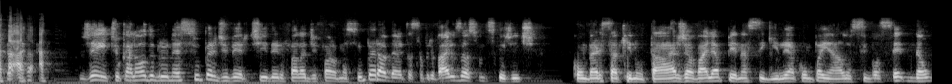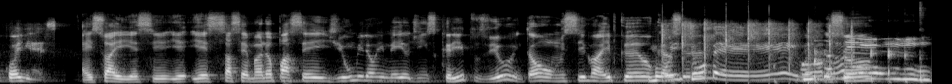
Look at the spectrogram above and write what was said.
gente, o canal do Bruno é super divertido, ele fala de forma super aberta sobre vários assuntos que a gente conversa aqui no Tarja. Vale a pena segui-lo e acompanhá-lo se você não conhece. É isso aí. Esse, e, e, essa semana eu passei de um milhão e meio de inscritos, viu? Então me sigam aí, porque eu Muito quero ser... bem! Muito eu sou... bem!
